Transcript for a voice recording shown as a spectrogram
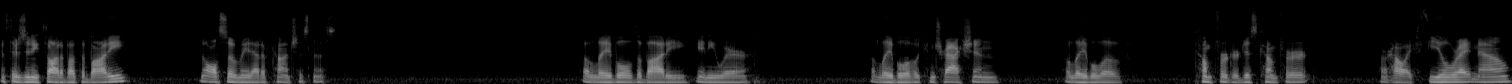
If there's any thought about the body, also made out of consciousness. A label of the body anywhere, a label of a contraction, a label of comfort or discomfort, or how I feel right now.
